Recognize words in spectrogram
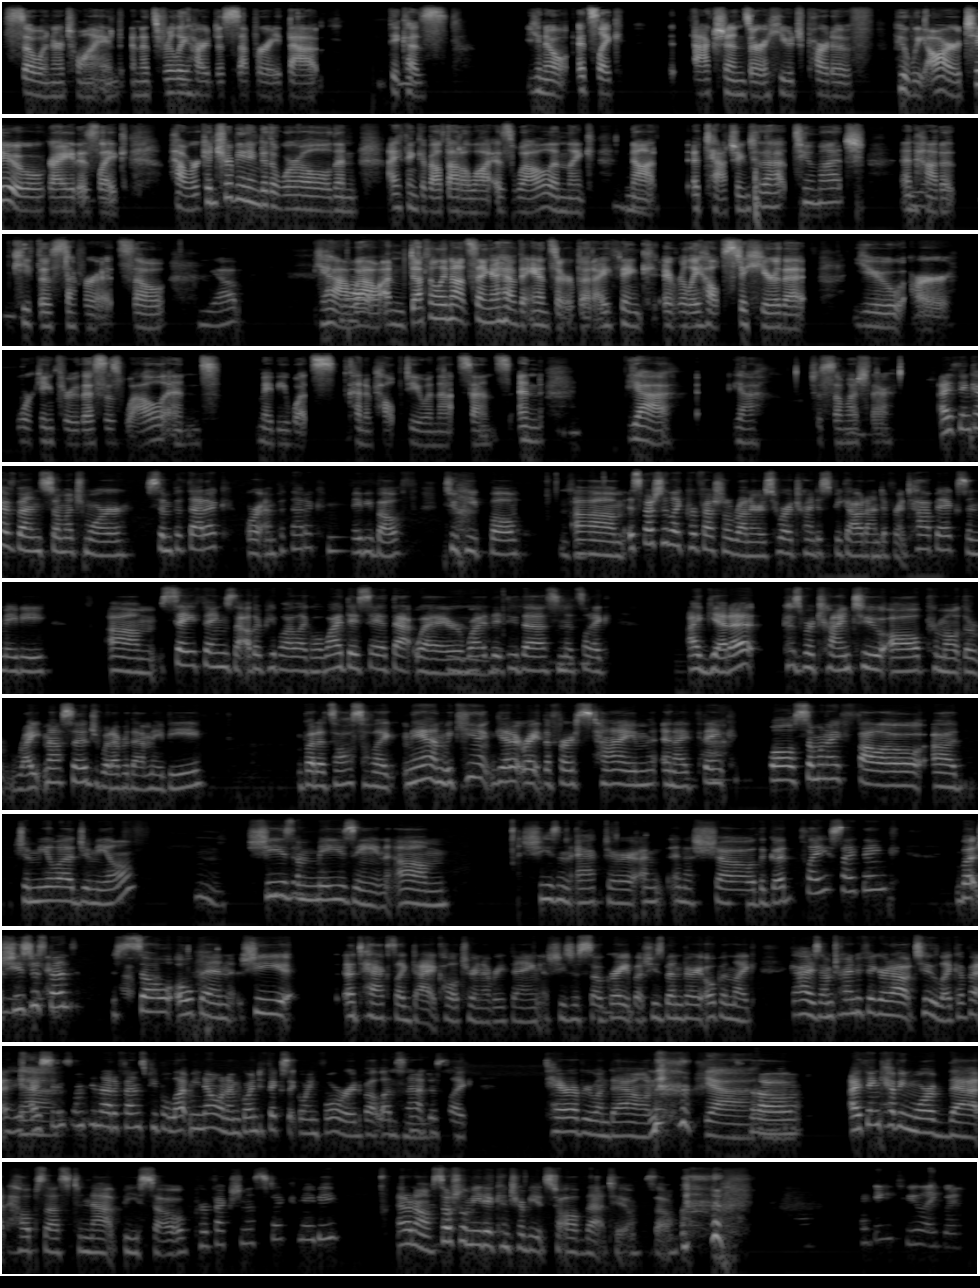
so intertwined and it's really mm-hmm. hard to separate that mm-hmm. because you know it's like actions are a huge part of who we are too right is like how we're contributing to the world and i think about that a lot as well and like Mm-hmm. not attaching to that too much and how to keep those separate so Yep. yeah Well- wow i'm definitely not saying i have the answer but i think it really helps to hear that you are working through this as well and maybe what's kind of helped you in that sense and yeah yeah just so much there I think I've been so much more sympathetic or empathetic, maybe both, to people, Mhm. um, especially like professional runners who are trying to speak out on different topics and maybe um, say things that other people are like, well, why'd they say it that way? Or why'd Mhm. they do this? And it's like, I get it because we're trying to all promote the right message, whatever that may be. But it's also like, man, we can't get it right the first time. And I think, well, someone I follow, uh, Jameela Jamil, Hmm. she's amazing. Um, she's an actor. I'm in a show, The Good Place, I think. But she's just been so open. She attacks like diet culture and everything. She's just so great, but she's been very open like, guys, I'm trying to figure it out too. Like if I, I see something that offends people, let me know and I'm going to fix it going forward, but let's not Mhm. just like tear everyone down. yeah so I think having more of that helps us to not be so perfectionistic, maybe. I don't know. Social media contributes to all of that too. So I think too, like when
